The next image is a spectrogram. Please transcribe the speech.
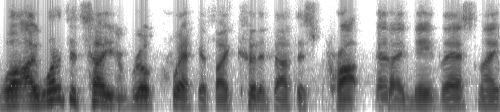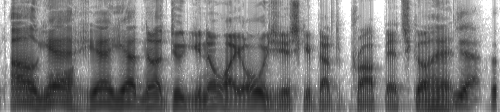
Well, I wanted to tell you real quick, if I could, about this prop bet I made last night. Oh, yeah, yeah, yeah. No, dude, you know I always ask you about the prop bets. Go ahead. Yeah, the,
